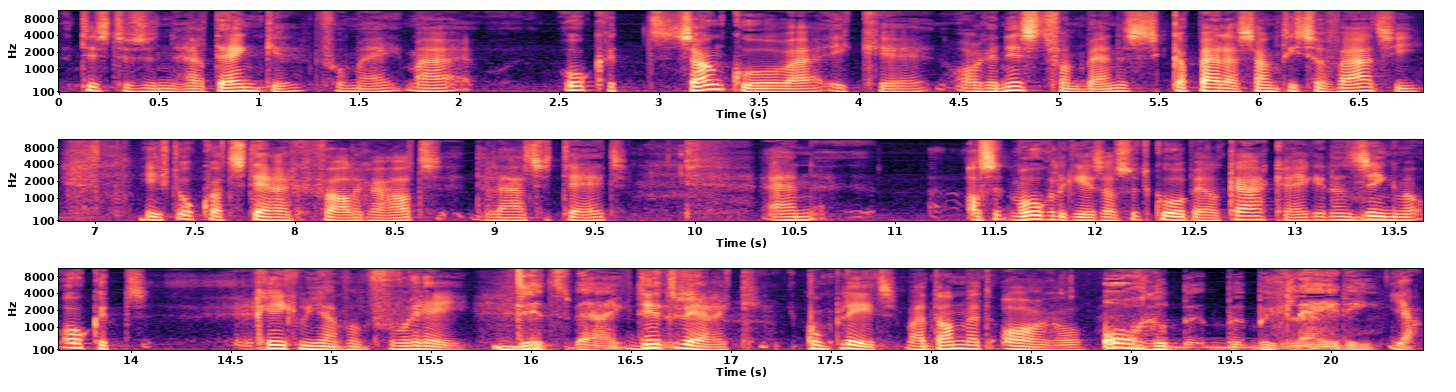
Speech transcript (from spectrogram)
het is dus een herdenken voor mij, maar ook het zangkoor waar ik uh, organist van ben, dus Capella Sancti Salvati, heeft ook wat sterfgevallen gehad de laatste tijd. En als het mogelijk is, als we het koor bij elkaar krijgen, dan zingen we ook het Requiem van Fauré. Dit werk Dit dus. werk, compleet, maar dan met orgel. Orgelbegeleiding. Ja.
